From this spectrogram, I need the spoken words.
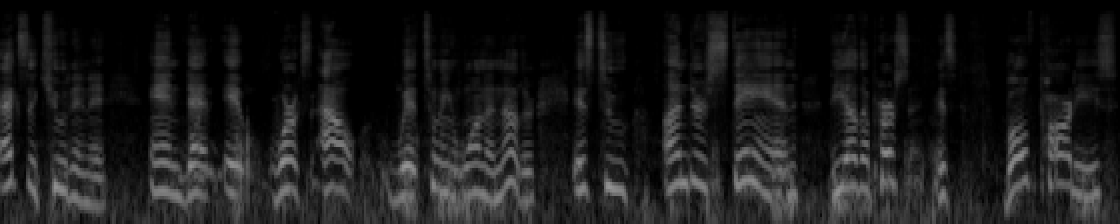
executing it and that it works out between one another is to understand the other person. It's both parties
